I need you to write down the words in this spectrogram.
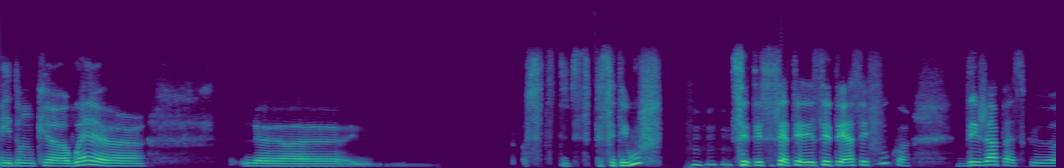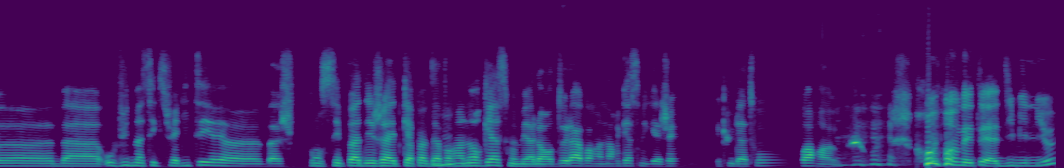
Et donc, ouais, le, c'était ouf. C'était c'était c'était assez fou quoi. Déjà parce que euh, bah au vu de ma sexualité, euh, bah je pensais pas déjà être capable d'avoir un orgasme, mais alors de là avoir un orgasme éjaculatoire, euh, on en était à 10 000 lieues.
